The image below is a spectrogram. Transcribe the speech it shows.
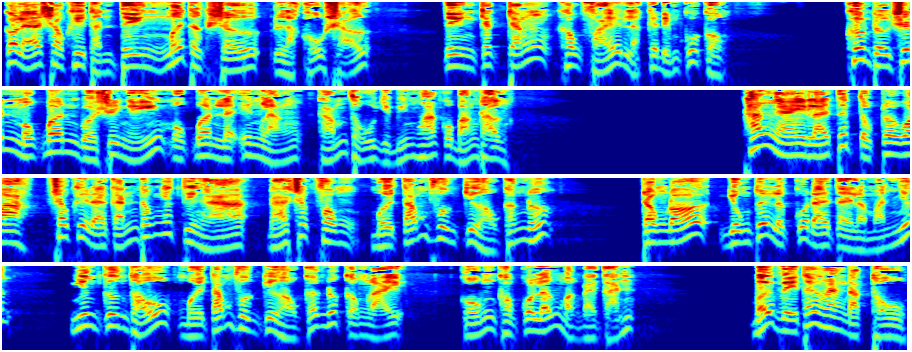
Có lẽ sau khi thành tiên mới thật sự là khổ sở. Tiên chắc chắn không phải là cái điểm cuối cùng. Khương Trường Sinh một bên vừa suy nghĩ, một bên lại yên lặng, cảm thụ về biến hóa của bản thân. Tháng ngày lại tiếp tục trôi qua, sau khi đại cảnh thống nhất thiên hạ đã sắc phong 18 phương chư hậu cắn nước. Trong đó, dùng thế lực của đại tề là mạnh nhất, nhưng cương thủ 18 phương chư hầu các nước cộng lại cũng không có lớn bằng đại cảnh. Bởi vì Thái Hoang đặc thù,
